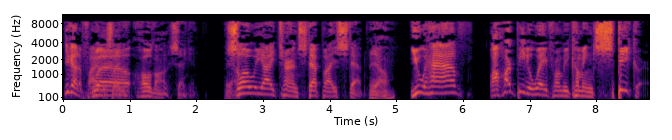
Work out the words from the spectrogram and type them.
you got to fire this lady. Well, hold on a second. Slowly I turn step by step. Yeah. You have a heartbeat away from becoming Speaker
